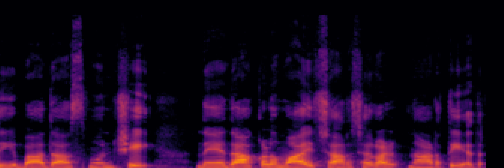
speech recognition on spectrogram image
ദീപാദാസ് മുൻഷി നേതാക്കളുമായി ചർച്ചകൾ നടത്തിയത്.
